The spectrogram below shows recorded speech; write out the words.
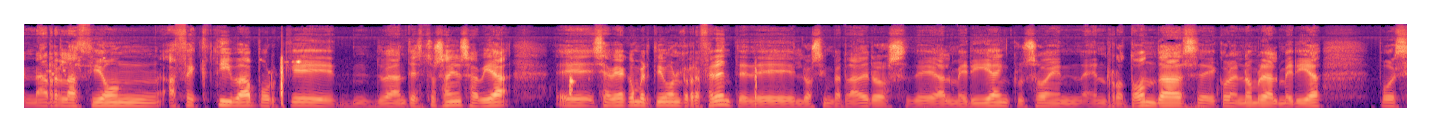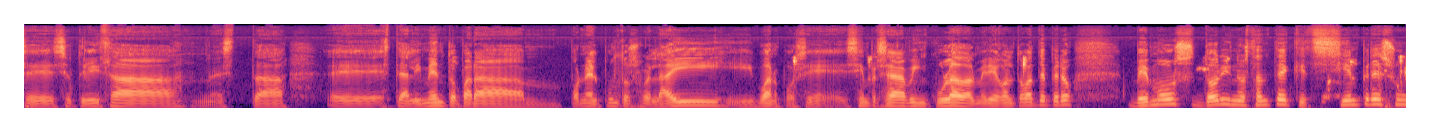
una relación afectiva porque durante estos años había, eh, se había convertido en el referente de los invernaderos de Almería, incluso en, rotondas eh, con el nombre de Almería, pues eh, se utiliza esta, este alimento para poner el punto sobre la I y bueno, pues siempre se ha vinculado Almería con el tomate, pero vemos, Dori, no obstante, que siempre es un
